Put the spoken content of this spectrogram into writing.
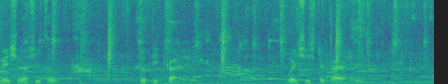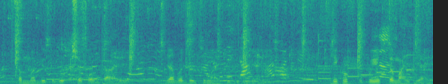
मेष राशीचं प्रतीक काय आहे? वैशिष्ट्य काय आहे? संबंधित वृक्ष कोणता आहे? याबद्दलची माहिती दिलेली आहे. ही खूप उपयुक्त माहिती आहे.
